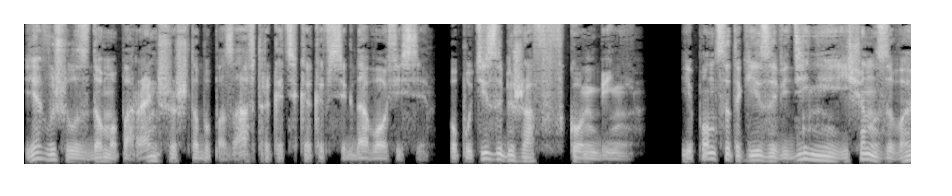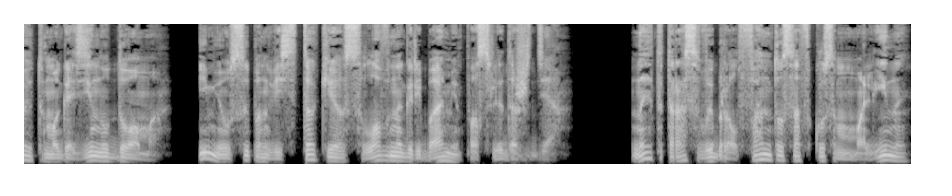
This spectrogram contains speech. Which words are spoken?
Я вышел из дома пораньше, чтобы позавтракать, как и всегда в офисе, по пути забежав в комбини. Японцы такие заведения еще называют магазин дома. Ими усыпан весь Токио, словно грибами после дождя. На этот раз выбрал фанту со вкусом малины,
